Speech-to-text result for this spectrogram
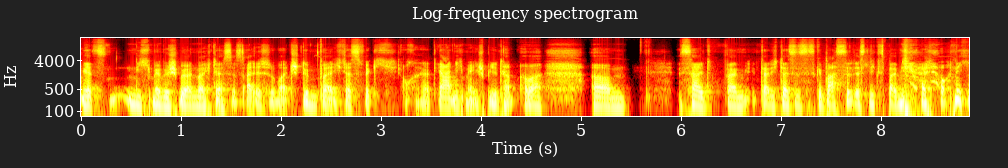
jetzt nicht mehr beschwören möchte, dass das alles soweit stimmt, weil ich das wirklich auch seit Jahren nicht mehr gespielt habe. Aber ähm, ist halt beim, dadurch, dass es gebastelt ist, liegt es bei mir halt auch nicht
